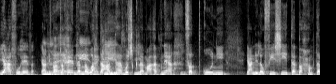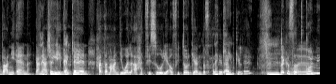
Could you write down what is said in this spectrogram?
يعرفوا هذا يعني. بعض الأحيان لما واحدة عندها مشكلة مع ابنائها. صدقوني يعني لو في شيء تبعهم تبعني أنا يعني عشان هيك. الآن حتى ما عندي ولا أحد في سوريا أو في تركيا يعني بس أكيد. أبكي الآن. لكن صدقوني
